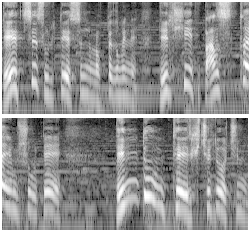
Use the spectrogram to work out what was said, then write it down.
дээдсээс үлдээсэн нутаг минь дэлхийд данстай юм шүү дээ. Дэндүү үнтэй эрх чөлөө чинь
